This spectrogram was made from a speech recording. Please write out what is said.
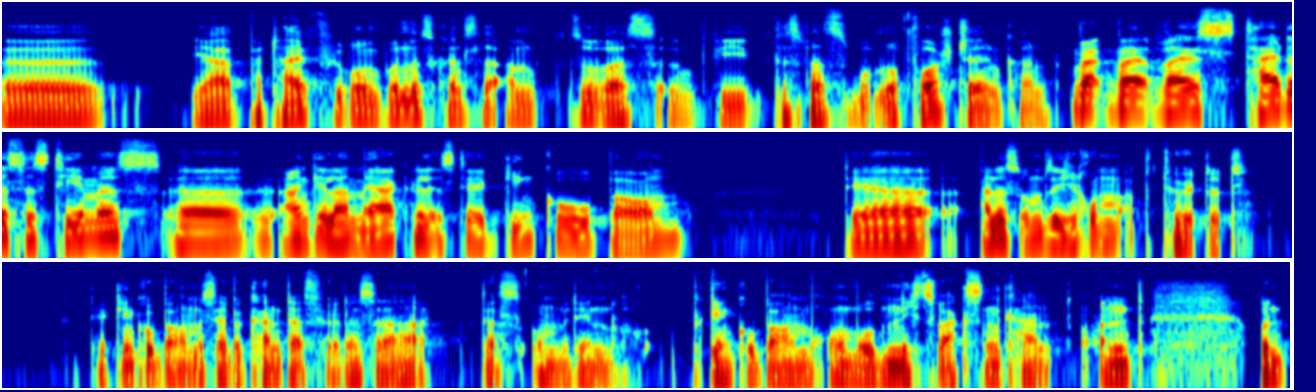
äh, ja Parteiführung, Bundeskanzleramt, sowas irgendwie, dass man es überhaupt nur vorstellen kann. weil, weil, weil es Teil des Systems äh, Angela Merkel ist der Ginkgo-Baum, der alles um sich herum abtötet. Der Ginkgo-Baum ist ja bekannt dafür, dass er, dass um den Ginkgo-Baum rumrum nichts wachsen kann. Und, und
